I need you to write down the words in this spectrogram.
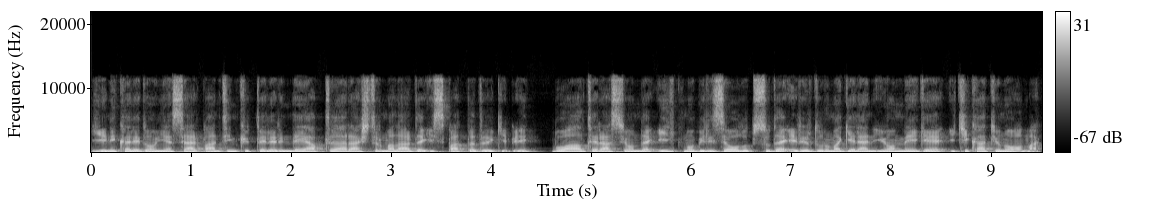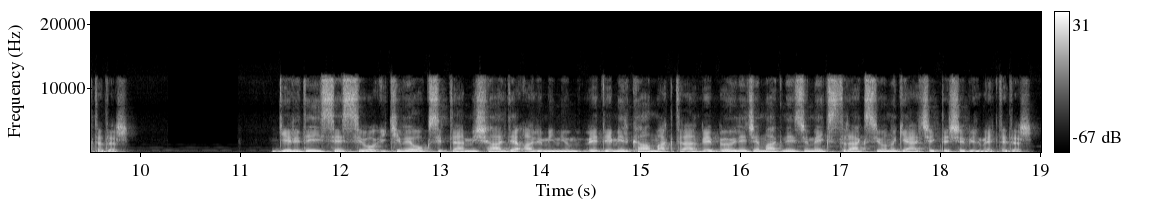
Yeni Kaledonya serpantin kütlelerinde yaptığı araştırmalarda ispatladığı gibi, bu alterasyonda ilk mobilize olup suda erir duruma gelen iyon Mg2 katyonu olmaktadır. Geride ise CO2 ve oksitlenmiş halde alüminyum ve demir kalmakta ve böylece magnezyum ekstraksiyonu gerçekleşebilmektedir.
